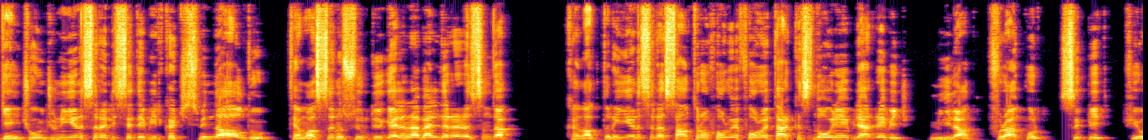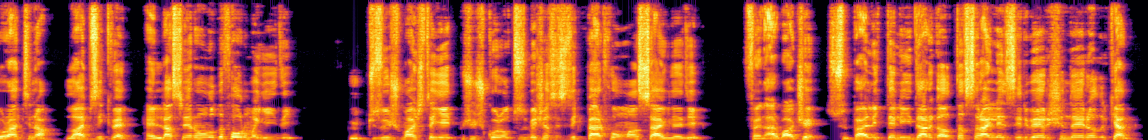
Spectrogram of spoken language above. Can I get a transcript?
Genç oyuncunun yanı sıra listede birkaç ismin daha olduğu, temasların sürdüğü gelen haberler arasında Kanatların yanı sıra santrafor ve forvet arkasında oynayabilen Rebic, Milan, Frankfurt, Split, Fiorentina, Leipzig ve Hellas Verona'da forma giydi. 303 maçta 73 gol 35 asistlik performans sergiledi. Fenerbahçe Süper Lig'de lider Galatasaray ile zirve yarışında yer alırken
